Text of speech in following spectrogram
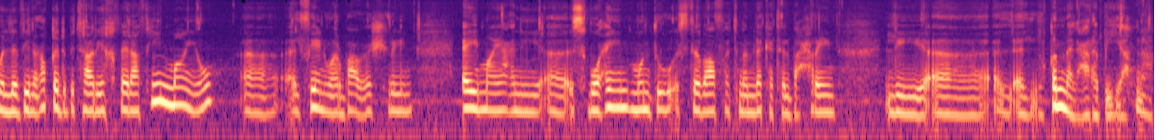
والذي انعقد بتاريخ 30 مايو 2024 أي ما يعني أسبوعين منذ استضافة مملكة البحرين للقمة العربية نعم.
